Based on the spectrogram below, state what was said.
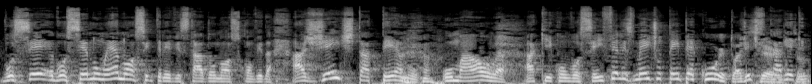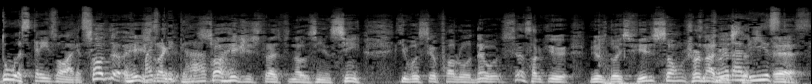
Você, você não é nosso entrevistado ou nosso convidado. A gente tá tendo uma aula aqui com você. Infelizmente o tempo é curto. A gente Certo. ficaria aqui duas, três horas. Só de- Mas registrar, obrigado. só registrar esse finalzinho assim, que você falou, né? Você sabe que meus dois filhos são jornalistas. Jornalistas.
